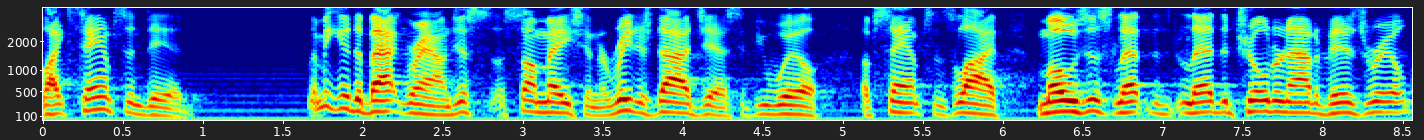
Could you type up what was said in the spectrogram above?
like Samson did. Let me give the background, just a summation, a Reader's Digest, if you will, of Samson's life. Moses led, led the children out of Israel,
